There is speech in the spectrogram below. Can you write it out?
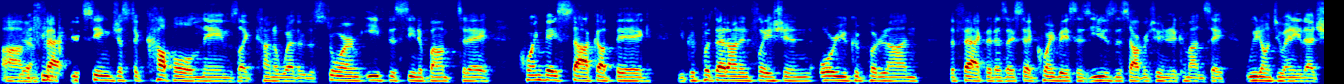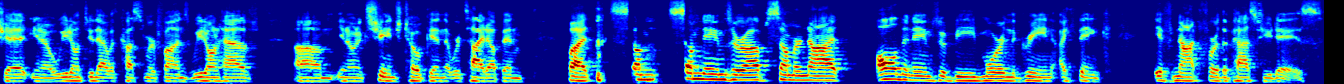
Um, yeah. In fact, you're seeing just a couple names like kind of weather the storm. ETH has seen a bump today. Coinbase stock up big. You could put that on inflation, or you could put it on the fact that, as I said, Coinbase has used this opportunity to come out and say, we don't do any of that shit. You know, we don't do that with customer funds. We don't have, um, you know, an exchange token that we're tied up in. But some some names are up, some are not. All the names would be more in the green, I think, if not for the past few days.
